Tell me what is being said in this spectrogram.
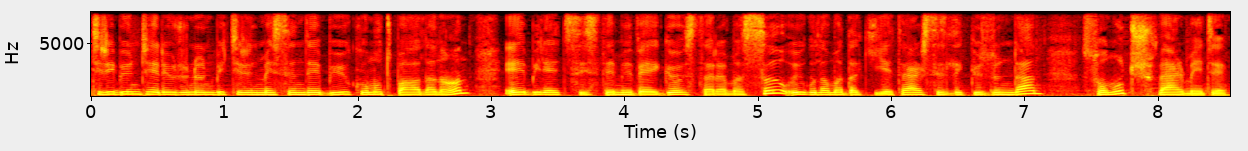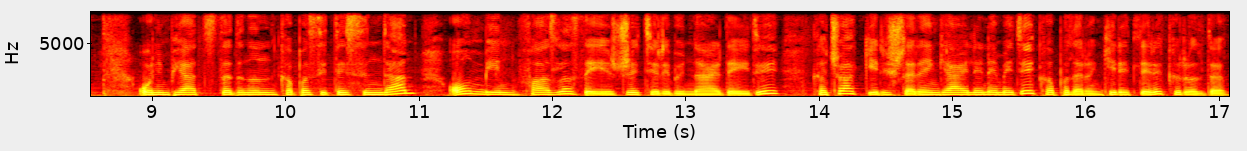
Tribün terörünün bitirilmesinde büyük umut bağlanan e-bilet sistemi ve göz taraması uygulamadaki yetersizlik yüzünden sonuç vermedi. Olimpiyat stadının kapasitesinden 10 bin fazla seyirci tribünlerdeydi. Kaçak girişler engellenemedi. Kapıların kilitleri kırıldı.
